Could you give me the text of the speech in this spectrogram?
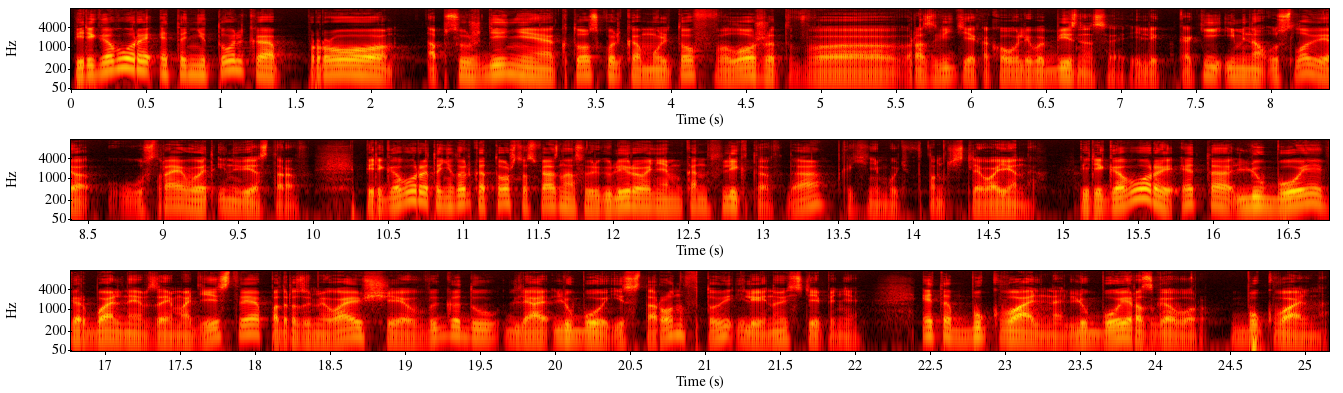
Переговоры — это не только про обсуждение, кто сколько мультов вложит в развитие какого-либо бизнеса или какие именно условия устраивает инвесторов. Переговоры — это не только то, что связано с урегулированием конфликтов, да, каких-нибудь, в том числе военных. Переговоры — это любое вербальное взаимодействие, подразумевающее выгоду для любой из сторон в той или иной степени. Это буквально любой разговор. Буквально.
